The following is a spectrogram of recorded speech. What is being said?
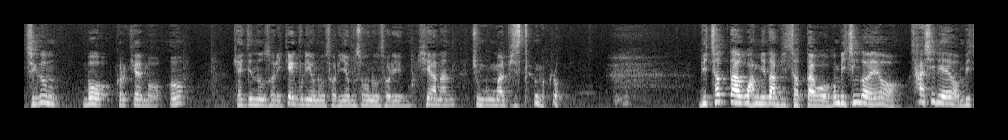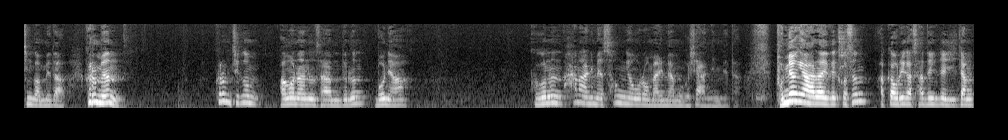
지금 뭐 그렇게 뭐 어? 개 짖는 소리, 깨구리 우는 소리, 염소 우는 소리, 뭐 희한한 중국말 비슷한 거로 미쳤다고 합니다. 미쳤다고. 그건 미친 거예요. 사실이에요. 미친 겁니다. 그러면 그럼 지금 방언하는 사람들은 뭐냐? 그거는 하나님의 성령으로 말미암은 것이 아닙니다. 분명히 알아야 될 것은 아까 우리가 사도행전 2장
